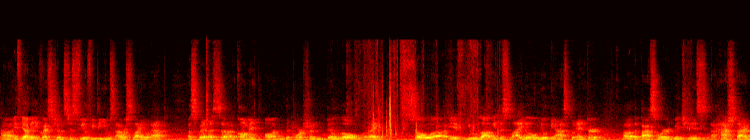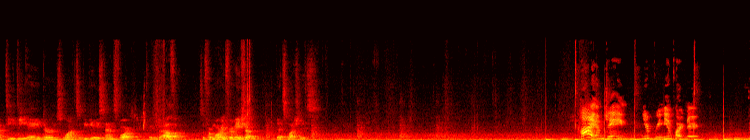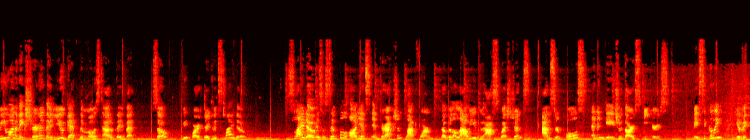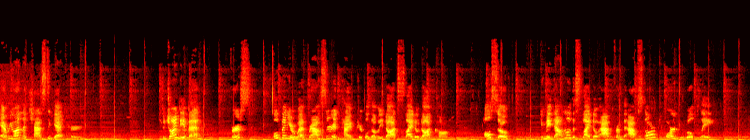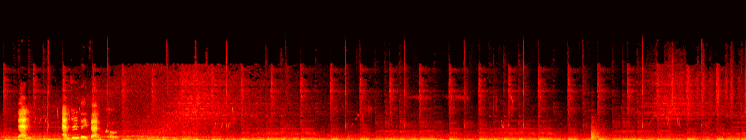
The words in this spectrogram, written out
uh, if you have any questions, just feel free to use our Slido app as well as uh, comment on the portion below, all right? So uh, if you log into Slido, you'll be asked to enter uh, the password, which is hashtag TTA turns one. So TTA stands for Trading to Alpha. So for more information, let's watch this. Hi, I'm Jane, your premium partner. We want to make sure that you get the most out of the event, so we partnered with Slido. Slido is a simple audience interaction platform that will allow you to ask questions, answer polls, and engage with our speakers, basically giving everyone a chance to get heard. To join the event, first, open your web browser and type www.slido.com. Also, you may download the Slido app from the App Store or Google Play. Then, enter the event code.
